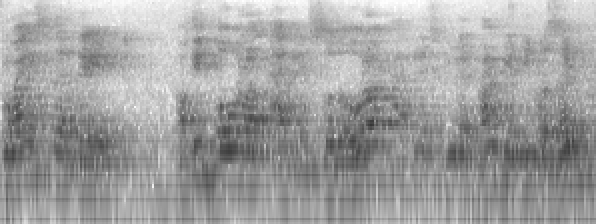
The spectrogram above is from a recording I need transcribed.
twice the rate of the overall average. So the overall average grew at 120%.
